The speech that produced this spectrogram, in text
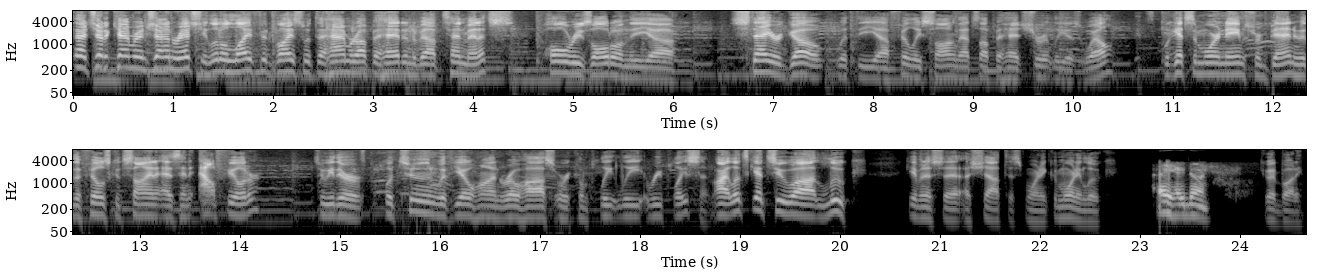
Uh, Joe DeCamara, John Rich, a little life advice with the hammer up ahead in about 10 minutes. Poll result on the uh, stay or go with the uh, Philly song. That's up ahead shortly as well. We'll get some more names from Ben who the Phils could sign as an outfielder to either platoon with Johan Rojas or completely replace him. All right, let's get to uh, Luke giving us a, a shout this morning. Good morning, Luke. Hey, how you doing? Good, buddy.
